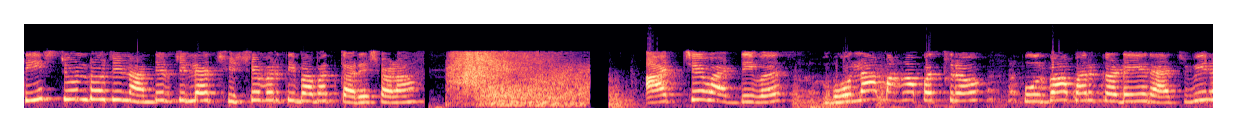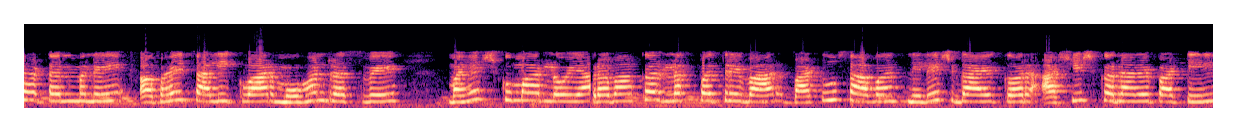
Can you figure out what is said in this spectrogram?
तीस जून रोजी नांदेड जिल्ह्यात शिष्यवृत्तीबाबत कार्यशाळा. आजचे वाढदिवस. भोला महापत्र पूर्वा बरकडे राजवीर हटनमने अभय चालिकवार मोहन रसवे महेश कुमार लोया प्रभाकर लखपत्रेवार बाटू सावंत निलेश गायकर आशिष करणारे पाटील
